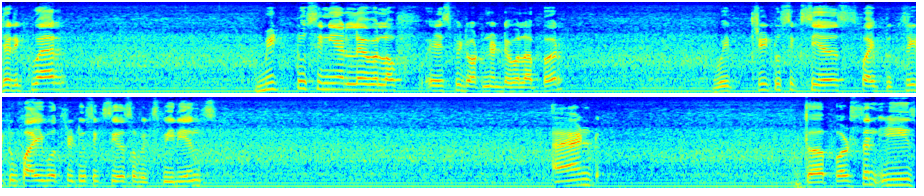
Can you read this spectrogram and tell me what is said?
They require mid to senior level of ASP.NET developer with 3 to 6 years 5 to 3 to 5 or 3 to 6 years of experience and the person is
